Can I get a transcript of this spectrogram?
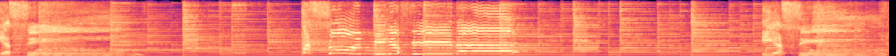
E assim passou a minha vida. E assim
